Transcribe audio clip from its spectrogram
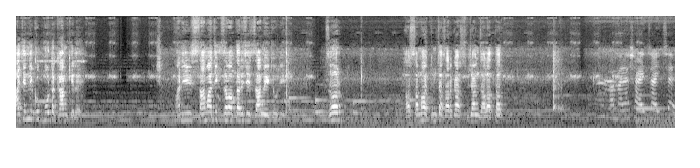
आज खूप मोठं काम केलंय. आणि सामाजिक जबाबदारीची जाणही ठेवली. जर हा समाज तुमच्यासारखा सुजान झाला तर? आम्हाला शाळेत जायचंय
